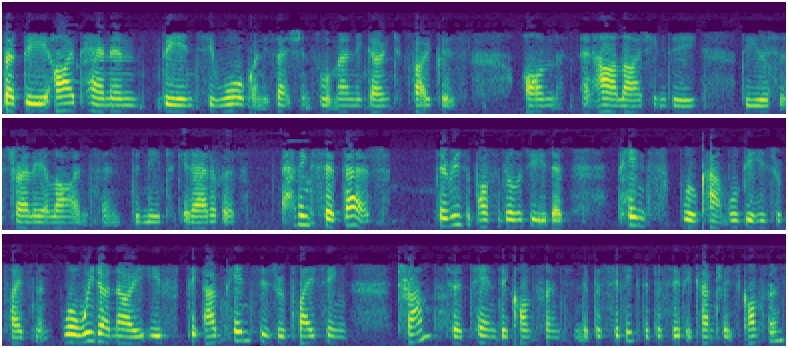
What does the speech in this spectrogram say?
But the IPAN and the anti-war organisations were mainly going to focus on and highlighting the, the US-Australia alliance and the need to get out of it. Having said that, there is a possibility that Pence will come, will be his replacement. Well, we don't know if um, Pence is replacing Trump to attend the conference in the Pacific, the Pacific Countries Conference.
